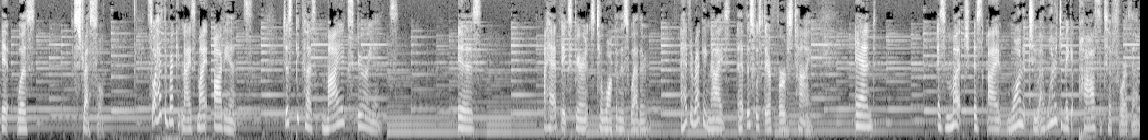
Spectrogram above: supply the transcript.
it was stressful. So I have to recognize my audience. Just because my experience is, I had the experience to walk in this weather, I had to recognize that this was their first time. And as much as I wanted to, I wanted to make it positive for them.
